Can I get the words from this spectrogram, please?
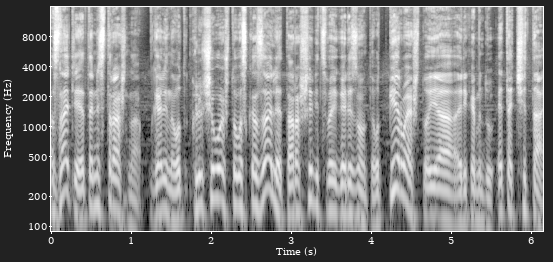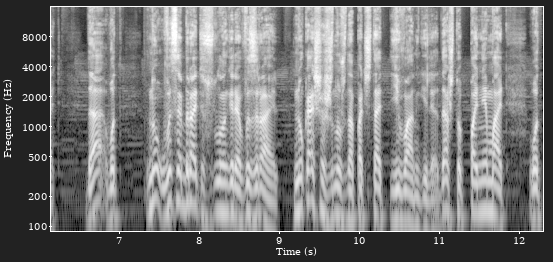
Знаете, это не страшно, Галина. Вот ключевое, что вы сказали, это расширить свои горизонты. Вот первое, что я рекомендую, это читать. Да, вот ну, вы собираетесь, условно говоря, в Израиль. Ну, конечно же, нужно почитать Евангелие, да, чтобы понимать, вот,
